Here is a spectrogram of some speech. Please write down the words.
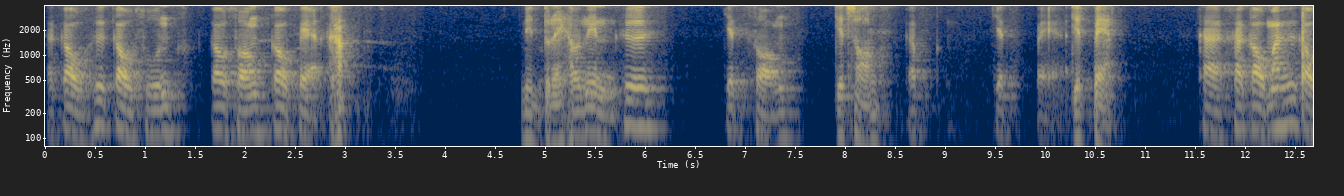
ถ้าเก้าคือเก้าศูนย์เก้าสองเก้าแปดครับ เน้นตัวใดครับเขาเน้นคือเจ็ดสองเจ็ดสองกับเจ็ดแปดเจ็ดแปดค่าค่าเก่ามากคือเก่า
